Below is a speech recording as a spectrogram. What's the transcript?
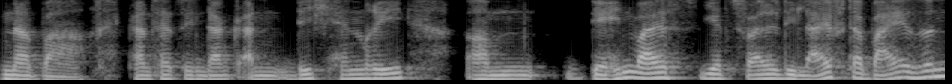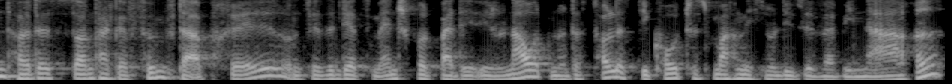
Wunderbar. Ganz herzlichen Dank an dich, Henry. Ähm, der Hinweis jetzt für alle, die live dabei sind, heute ist Sonntag, der 5. April und wir sind jetzt im Endspurt bei den Edonauten. Und das Tolle ist, die Coaches machen nicht nur diese Webinare,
